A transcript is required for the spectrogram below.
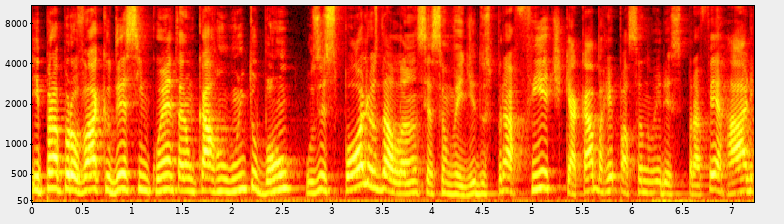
E para provar que o D50 era um carro muito bom, os espólios da Lancia são vendidos para a Fiat, que acaba repassando eles para a Ferrari,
